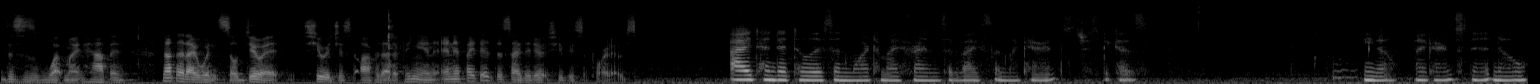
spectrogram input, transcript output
this is what might happen. Not that I wouldn't still do it. She would just offer that opinion, and if I did decide to do it, she'd be supportive. I tended to listen more to my friends' advice than my parents just because, you know, my parents didn't know.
